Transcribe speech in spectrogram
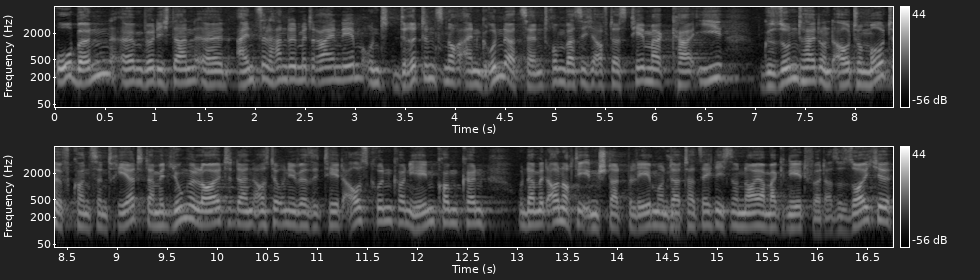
oben äh, würde ich dann äh, Einzelhandel mit reinnehmen und drittens noch ein Gründerzentrum, was sich auf das Thema KI, Gesundheit und Automotive konzentriert, damit junge Leute dann aus der Universität ausgründen können, hier hinkommen können und damit auch noch die Innenstadt beleben und da tatsächlich so ein neuer Magnet wird. Also solche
